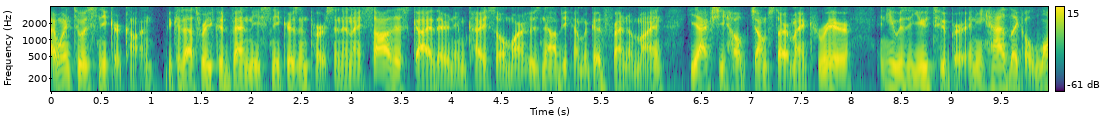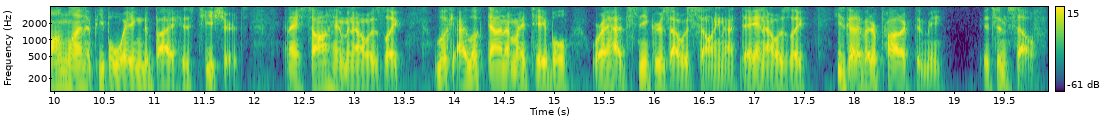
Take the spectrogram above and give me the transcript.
I went to a sneaker con because that's where you could vend these sneakers in person. And I saw this guy there named Qias Omar, who's now become a good friend of mine. He actually helped jumpstart my career, and he was a YouTuber. And he had like a long line of people waiting to buy his t shirts. And I saw him, and I was like, look, I looked down at my table where I had sneakers I was selling that day, and I was like, he's got a better product than me. It's himself.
